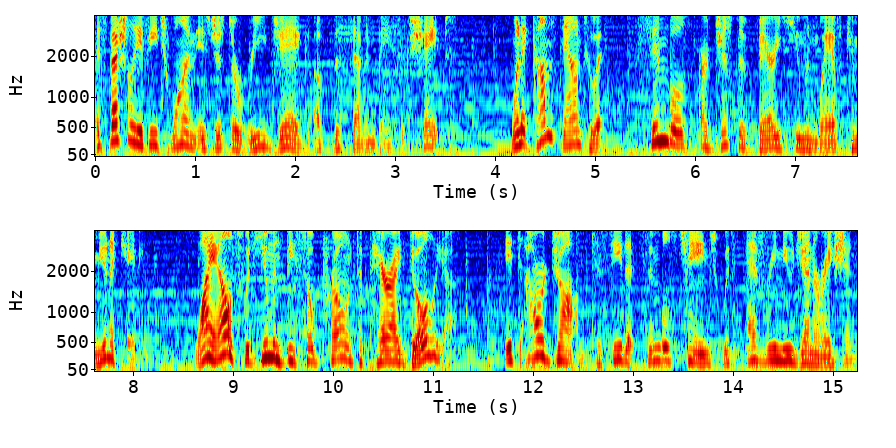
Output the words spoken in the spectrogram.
Especially if each one is just a rejig of the seven basic shapes. When it comes down to it, symbols are just a very human way of communicating. Why else would humans be so prone to pareidolia? It's our job to see that symbols change with every new generation.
